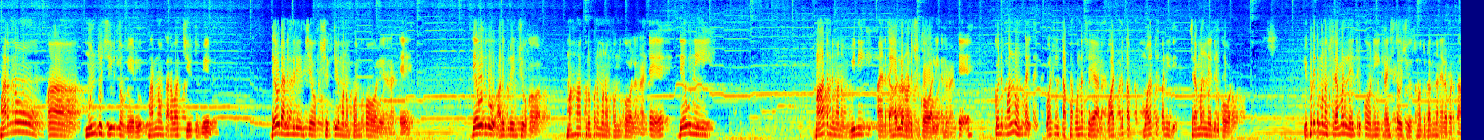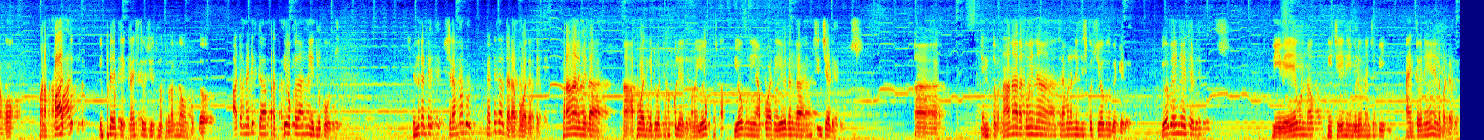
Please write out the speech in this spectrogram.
మరణం ఆ, ముందు జీవితం వేరు మరణం తర్వాత జీవితం వేరు. దేవుడు అనుగ్రహించే ఒక శక్తిని మనం పొందుకోవాలి అనంటే అంటే దేవుడు అనుగ్రహించి ఒక మహాకృపను మనం పొందుకోవాలి అని అంటే దేవుని మాటని మనం విని ఆయన దారిలో నడుచుకోవాలి అని అంటే కొన్ని పనులు ఉంటాయి. వాటిని తప్పకుండా చేయాలి. వాటిలో తప్ప మొదటి పని ఇది శ్రమలను ఎదుర్కోవడం. ఎప్పుడైతే మనం శ్రమలను ఎదుర్కొని క్రైస్తవ జీవితంలో దృఢంగా నిలబడతామో మన పాత్ ఎప్పుడైతే క్రైస్తవ జీవితంలో దృఢంగా ఉంటుందో ఆటోమేటిక్గా ప్రతి ఒక్కదాన్ని ఎదుర్కోవచ్చు. ఎందుకంటే శ్రమలు పెట్టగలుగుతాడు అపవాది అంటే. ప్రాణాల మీద ఆ, అపవాదికి ఎటువంటి హక్కు లేదు. మనం యోగు చూస్తాం యోగుని అపవాది ఏ విధంగా హింసించాడు? ఆ ఎంత నానా రకమైన శ్రమలన్నీ తీసుకొచ్చి యోగుకు పెట్టాడు. యోగు ఏం చేశాడు? నీవే ఉన్నావు నీ చేయి నీ విడువనని చెప్పి ఆయనతోనే నిలబడ్డాడు.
